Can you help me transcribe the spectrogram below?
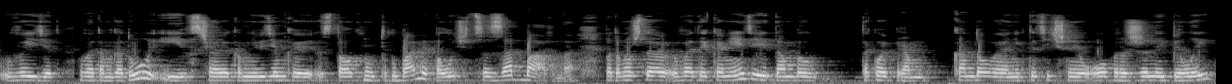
выйдет в этом году и с человеком-невидимкой столкнут губами, получится забавно. Потому что в этой комедии там был такой прям кондовый анекдотичный образ жены пилы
